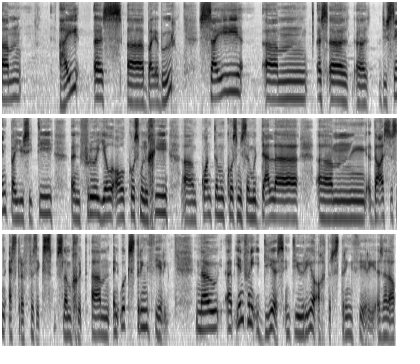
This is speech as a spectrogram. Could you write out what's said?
Um hy is uh by 'n boer. Sy ehm um, is 'n uh, uh, dosent by UCT in vroeë heelal kosmologie, ehm uh, kwantum kosmiese modelle, ehm um, daar is dus 'n astrophysics, slim goed. Ehm um, en ook stringteorie. Nou, uh, een van die idees en teorieë agter stringteorie is dat daar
